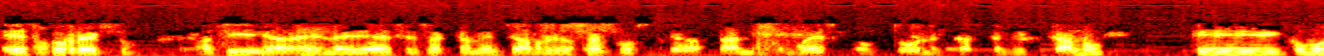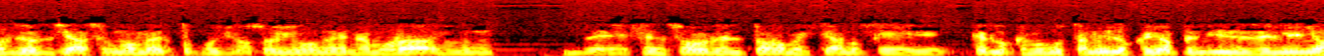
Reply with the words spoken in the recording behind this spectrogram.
es correcto. Así, eh, la idea es exactamente Arroyo Salco se queda tal y como es, con todo el encaste mexicano, que como yo decía hace un momento, pues yo soy un enamorado y un defensor del toro mexicano, que, es lo que me gusta a mí, lo que yo aprendí desde niño,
